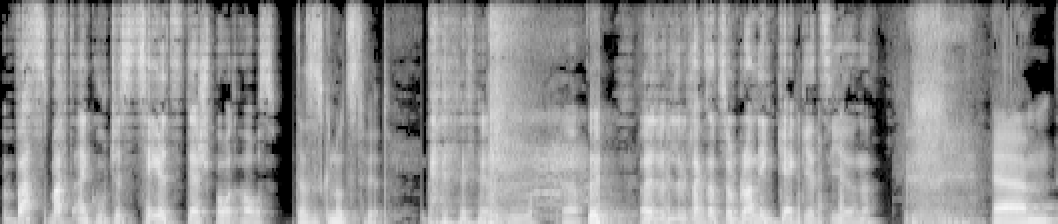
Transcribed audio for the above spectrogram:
Was macht ein gutes Sales-Dashboard aus? Dass es genutzt wird. uh, ja. wird langsam zum Running Gag jetzt hier, ne? Ähm,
